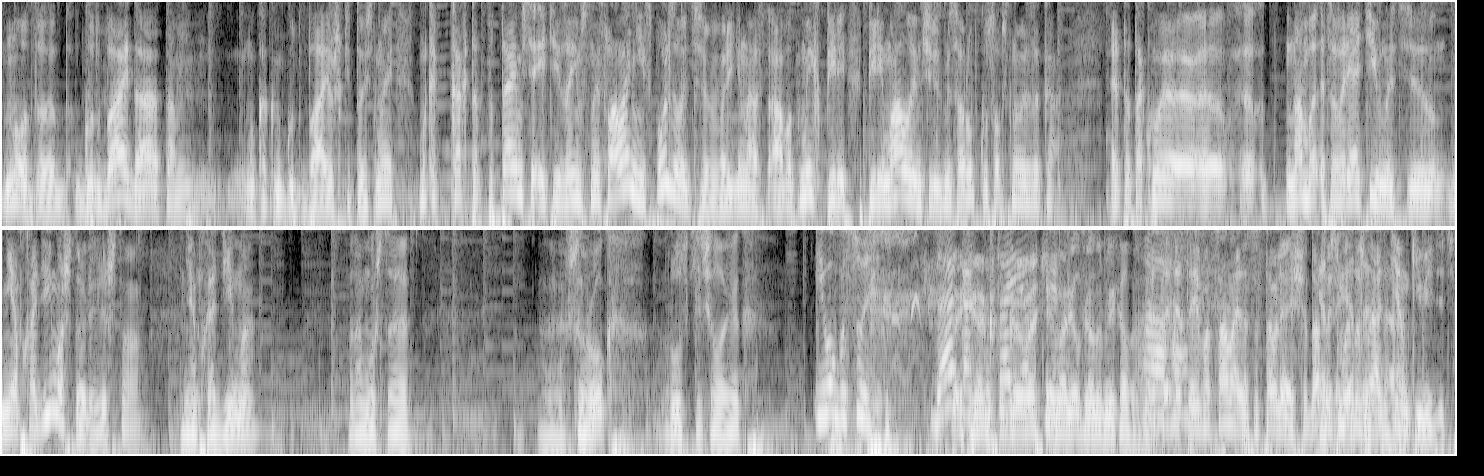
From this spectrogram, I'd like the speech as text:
ну, вот, э, goodbye, да, там, ну, как гудбаюшки. То есть мы, мы как- как-то пытаемся эти заимственные слова не использовать в оригинале, а вот мы их пере- перемалываем через мясорубку собственного языка. Это такое... э, э, нам эта вариативность э, необходима, что ли, или что? Необходимо, потому что широк русский человек, Его бы сузить. Да, как как Достоевский. говорил Федор Михайлович. да. Ага. Это, это эмоциональная составляющая, да? Это- То есть мы это должны да. оттенки видеть.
